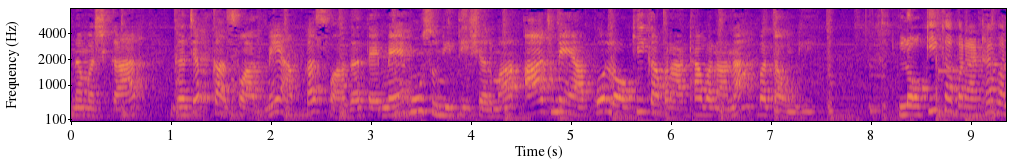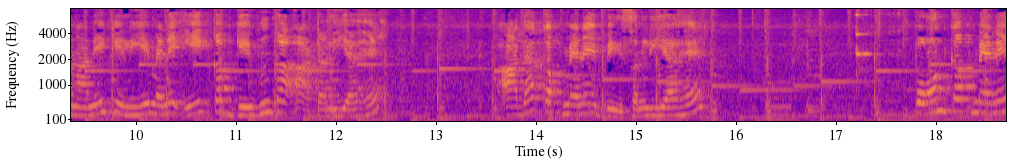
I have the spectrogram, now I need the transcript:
नमस्कार। गजब का स्वाद में आपका स्वागत है। मैं हूँ सुनीति शर्मा। आज मैं आपको लौकी का पराठा बनाना बताऊँगी। लौकी का पराठा बनाने के लिए मैंने एक कप गेहूँ का आटा लिया है। आधा कप मैंने बेसन लिया है। पौन कप मैंने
